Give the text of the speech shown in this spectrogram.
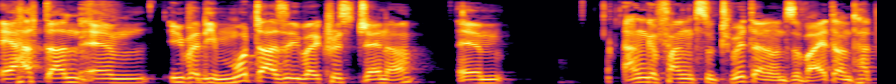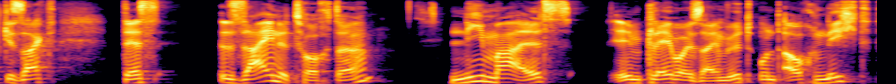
er hat dann ähm, über die Mutter, also über Chris Jenner, ähm, angefangen zu twittern und so weiter und hat gesagt, dass seine Tochter niemals im Playboy sein wird und auch nicht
